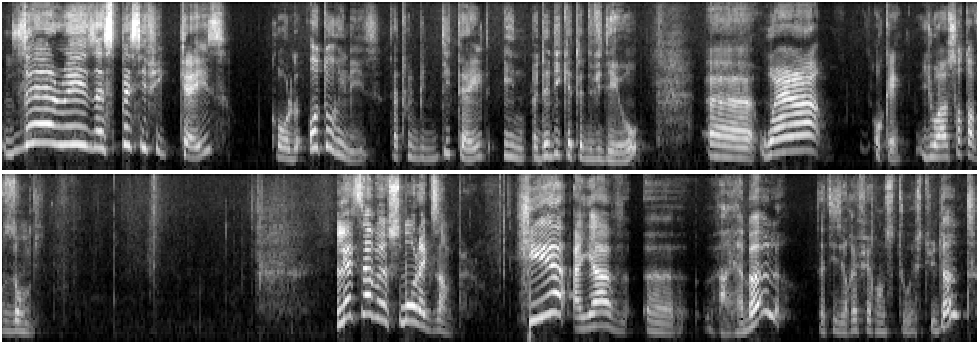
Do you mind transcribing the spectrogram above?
There is a specific case called auto-release that will be detailed in a dedicated video uh, where, okay, you are a sort of zombie. Let's have a small example. Here I have a variable that is a reference to a student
